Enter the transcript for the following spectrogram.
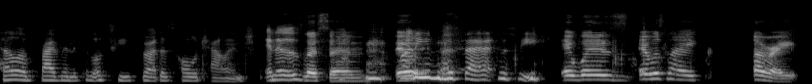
hella five minute penalties throughout this whole challenge, and it was listen funny it, but sad to see. It was it was like all right,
